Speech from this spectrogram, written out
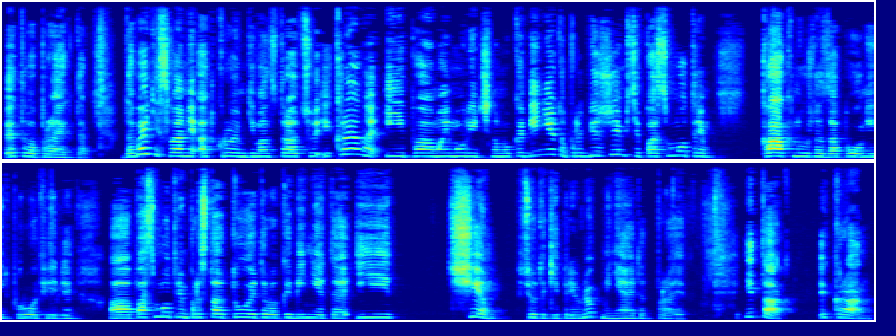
этого проекта. Давайте с вами откроем демонстрацию экрана и по моему личному кабинету пробежимся, посмотрим, как нужно заполнить профили, а, посмотрим простоту этого кабинета и чем все-таки привлек меня этот проект. Итак, экран.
